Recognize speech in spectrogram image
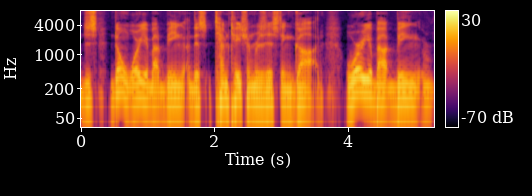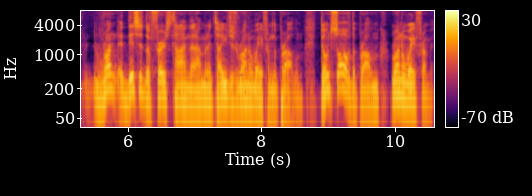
Just don't worry about being this temptation resisting God. Worry about being run. This is the first time that I'm going to tell you just run away from the problem. Don't solve the problem, run away from it.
